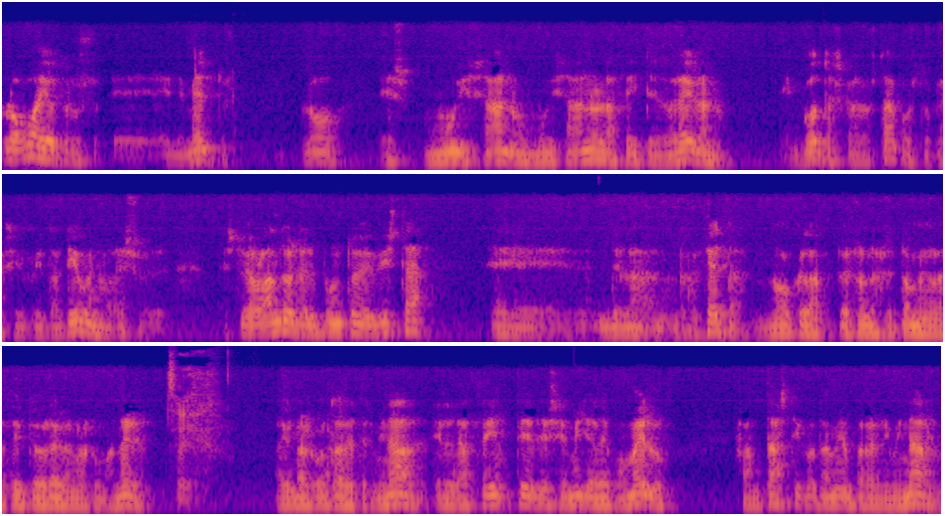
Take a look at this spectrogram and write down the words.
Luego hay otros eh, elementos. Por ejemplo, es muy sano, muy sano el aceite de orégano. En gotas, claro está, puesto que es irritativo y no eso. Estoy hablando desde el punto de vista eh, de la receta, no que la persona se tome el aceite de orégano a su manera. Sí hay unas gotas determinadas. El aceite de semilla de pomelo, fantástico también para eliminarlo,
